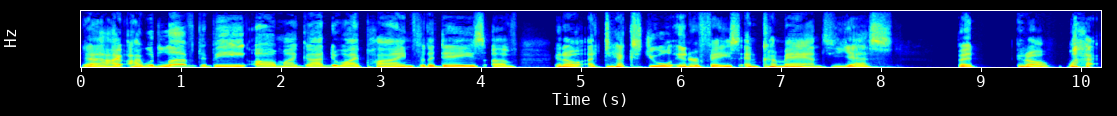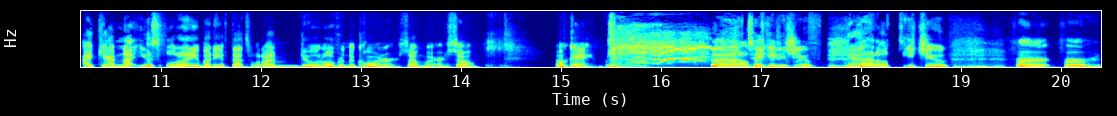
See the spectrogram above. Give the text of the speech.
Yeah, I, I would love to be. Oh my God, do I pine for the days of, you know, a textual interface and commands? Yes. But, you know, I I'm not useful to anybody if that's what I'm doing over in the corner somewhere. So, okay. That'll Take a teach deep breath. Yeah. That'll teach you for for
